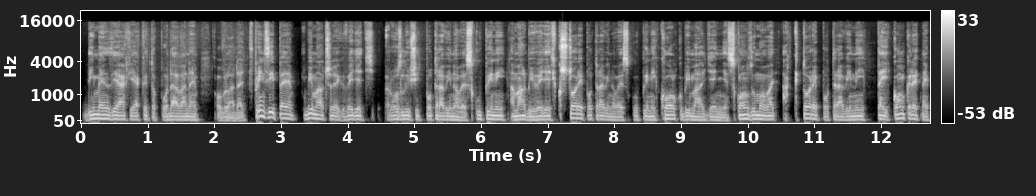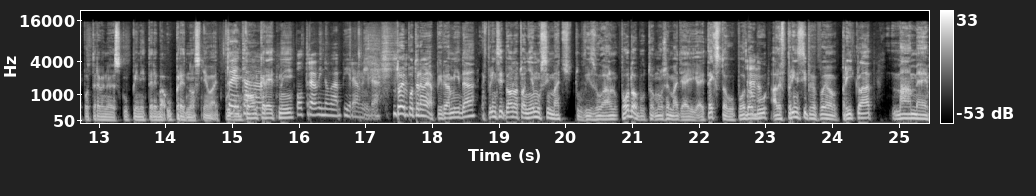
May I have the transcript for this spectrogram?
dimenziách, aké to podávané, ovládať. V princípe by mal človek vedieť rozlíšiť potravinové skupiny a mal by vedieť, z ktorej potravinové skupiny koľko by mal denne skonzumovať a ktoré potraviny tej konkrétnej potravinovej skupiny treba uprednostňovať. To Budem je tá konkrétny. potravinová pyramída. To je potravinová pyramída. V princípe ono to nemusí mať tú vizuálnu podobu, to môže mať aj, aj textovú podobu, ano. ale v princípe poviem príklad, máme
